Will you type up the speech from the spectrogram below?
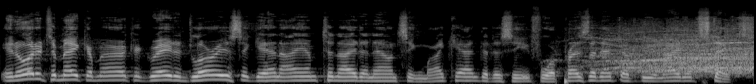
In order to make America great and glorious again, I am tonight announcing my candidacy for President of the United States.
